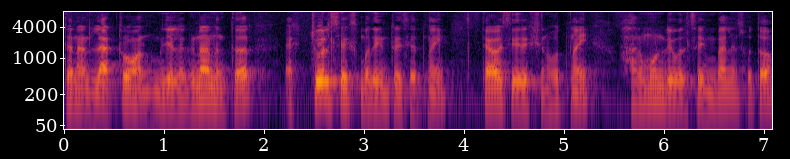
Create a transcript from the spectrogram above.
त्यांना लॅट्रॉन म्हणजे लग्नानंतर ॲक्च्युअल सेक्समध्ये इंटरेस्ट येत नाही. त्यावेळेस इरेक्शन होत नाही. हार्मोन लेवलचं इम्बॅलन्स होतं.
